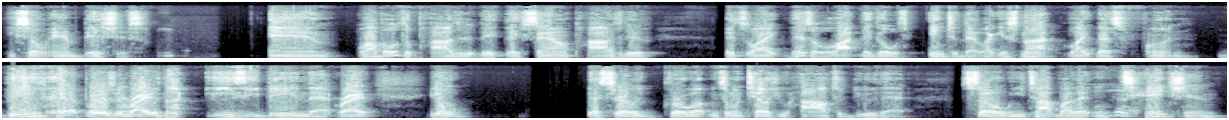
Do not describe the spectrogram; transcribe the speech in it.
he's so ambitious. Mm-hmm. And while those are positive, they, they sound positive. It's like there's a lot that goes into that. Like it's not like that's fun being that person, right? It's not easy being that, right? You don't necessarily grow up and someone tells you how to do that. So when you talk about that mm-hmm. intention,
